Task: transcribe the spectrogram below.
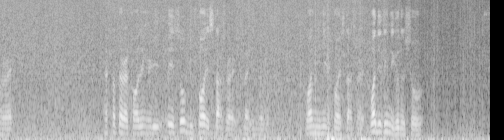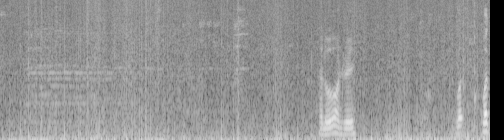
Alright. I started recording already. Wait, so before it starts, right? Like in the one minute before it starts, right? What do you think they're gonna show? Hello, Andre? What what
